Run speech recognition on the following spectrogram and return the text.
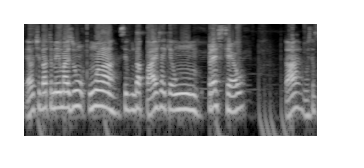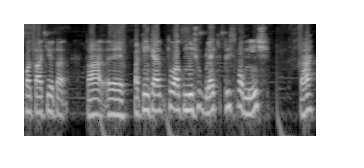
ela te dá também mais um, uma segunda página, que é um pré-sell, tá? Você pode estar tá aqui, ó, tá, tá? É, para quem quer atuar com nicho black, principalmente, tá?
